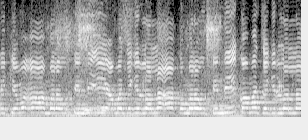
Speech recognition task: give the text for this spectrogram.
మాణిక్యమా అమ్మల పుట్టింది అమ్మంచగిరిలల్లా కొమ్మల పుట్టింది కొమ్మంచగిరిలల్లా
